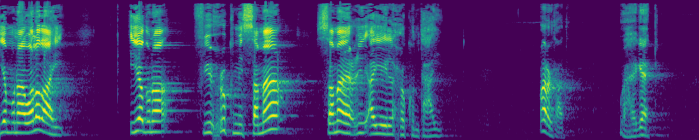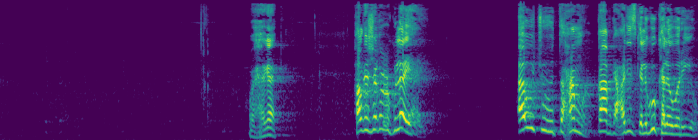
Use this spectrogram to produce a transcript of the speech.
iyo munaawalada ahi iyaduna fii xukmi samaac samaaci ayay la xukun tahay. Ma aragta hadda? Waa hagaag. Waa hagaag. Halkan sheekh wuxuu ku leeyahay awjuhu taxamul qaabka xadiiska lagu kala wariyo.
